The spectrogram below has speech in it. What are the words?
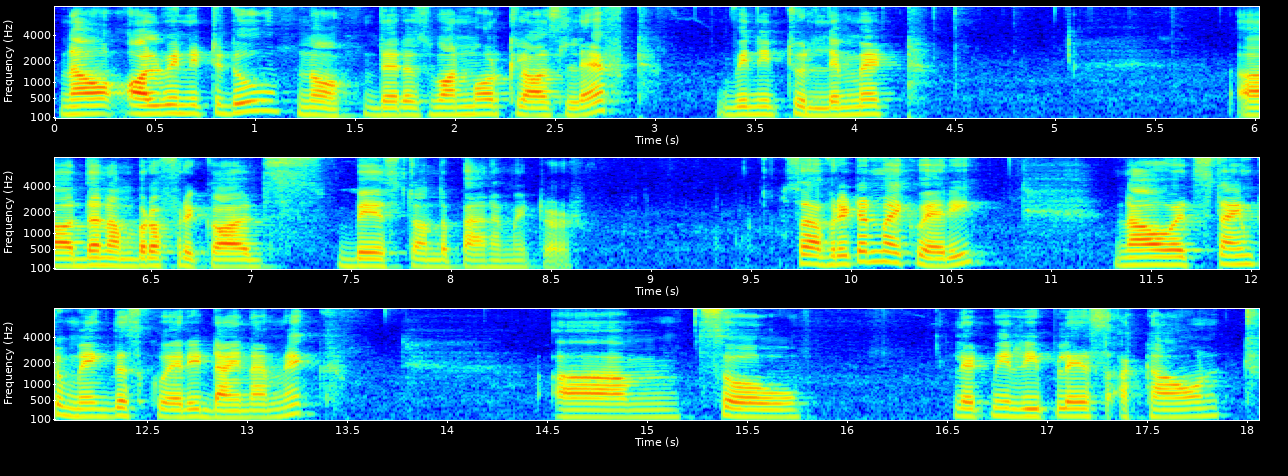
Now all we need to do, no, there is one more clause left. We need to limit uh, the number of records based on the parameter. So I've written my query. Now it's time to make this query dynamic. Um, so let me replace account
